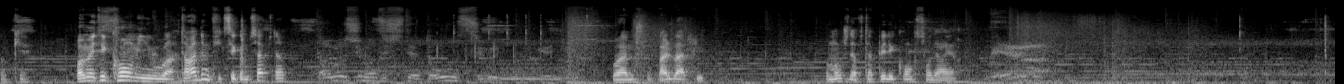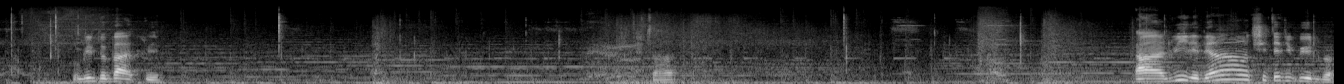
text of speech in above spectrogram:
Ok. Oh, mais t'es con, Minou, hein. T'arrêtes de me fixer comme ça, putain. 楽しまずしてどうする人間に Ouais, mais je peux pas le battre, lui. Au moins que je dois taper les cons qui sont derrière. Oublie de battre, lui. Putain. Ah, lui, il est bien cheaté du bulbe.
